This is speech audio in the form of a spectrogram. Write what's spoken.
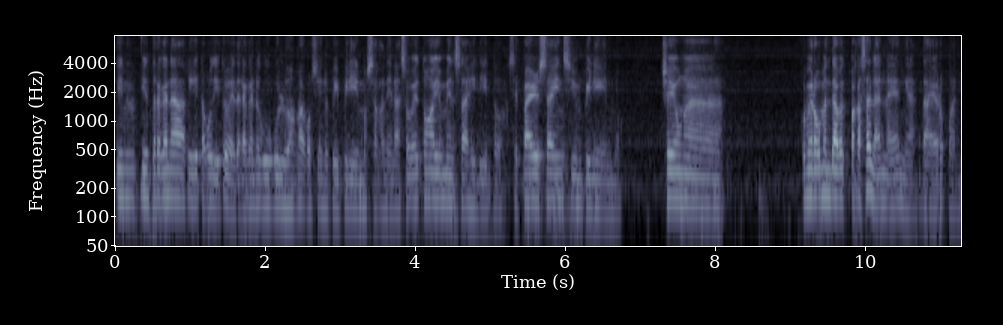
yun, yun talaga nakakita ko dito eh. Talaga naguguluhan ka kung sino pipiliin mo sa kanila. So, ito nga yung mensahe dito. Si fire signs yung piliin mo. Siya yung, ah, kung meron man dapat pakasalan, ayan nga, Hierophant.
